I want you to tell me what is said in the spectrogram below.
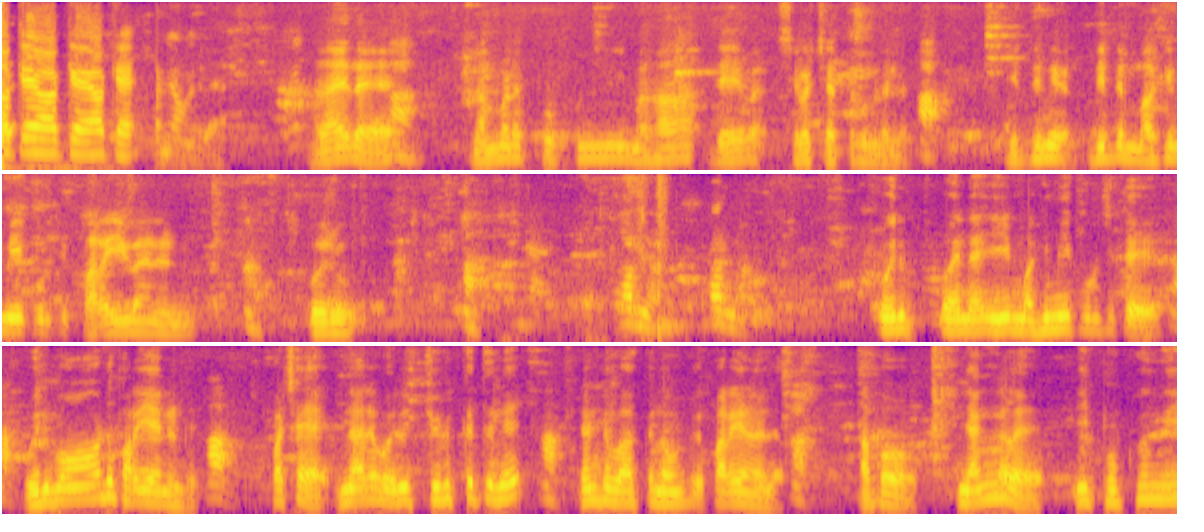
ഓക്കെ ഓക്കെ ഓക്കെ. അതായത് നമ്മുടെ കുഞ്ഞി മഹാദേവ ശിവക്ഷേത്രം ഉണ്ടല്ലോ ഇതിന് ഇതിന്റെ മഹിമയെ കുറിച്ച് പറയുവാനാണ് ഒരു ഒരു പിന്നെ ഈ മഹിമയെ കുറിച്ചിട്ട് ഒരുപാട് പറയാനുണ്ട്. പക്ഷേ എന്നാലും ഒരു ചുരുക്കത്തിൽ രണ്ട് വാക്ക് നമുക്ക് പറയാനല്ലോ. അപ്പോ ഞങ്ങൾ ഈ പുക്കുന്നി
